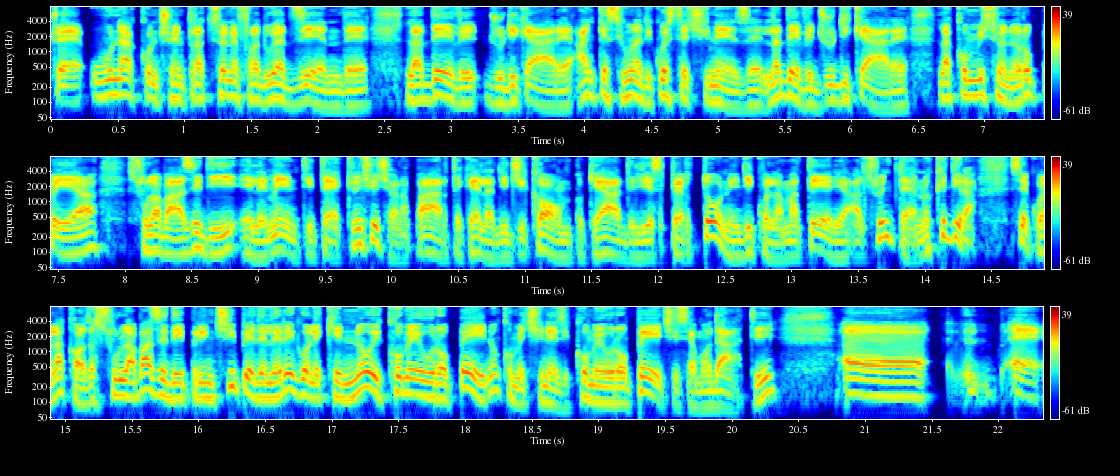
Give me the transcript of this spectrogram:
cioè una concentrazione fra due aziende la deve giudicare, anche se una di queste è cinese, la deve giudicare la Commissione europea sulla base di elementi tecnici. C'è una parte che è la DG che ha degli espertoni di quella materia al suo interno che dirà se quella cosa sulla base dei principi e delle regole che noi come europei, non come cinesi, come europei ci siamo dati, eh, è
